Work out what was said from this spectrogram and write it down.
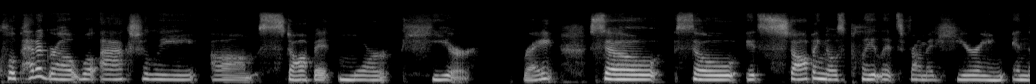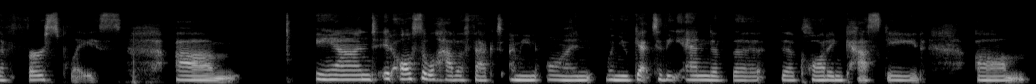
clopidogrel will actually um, stop it more here, right? So, so it's stopping those platelets from adhering in the first place. Um, and it also will have effect, I mean, on when you get to the end of the, the clotting cascade, um,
